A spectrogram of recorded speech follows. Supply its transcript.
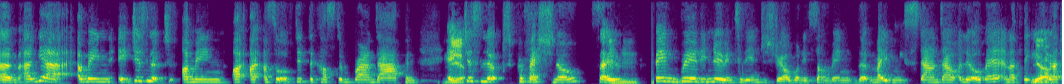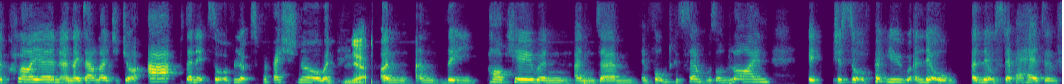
um, and yeah, I mean, it just looked. I mean, I, I, I sort of did the custom brand app, and it yeah. just looked professional. So Mhm. being really new into the industry, I wanted something that made me stand out a little bit. And I think if you had a client and they downloaded your app, then it sort of looks professional and Yeah. and and the PARQ and and um, informed consent was online. It just sort of put you a little a little step ahead of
